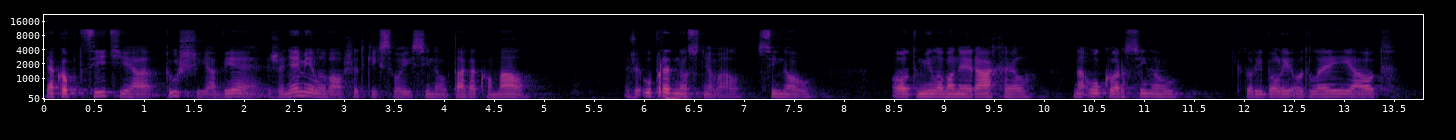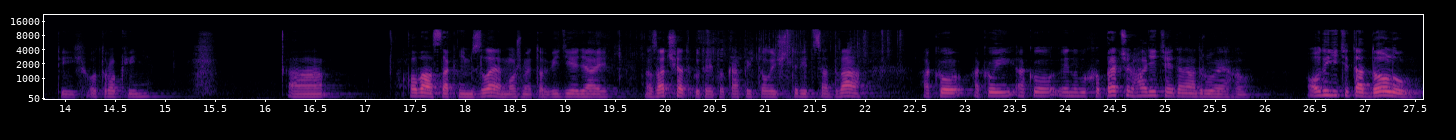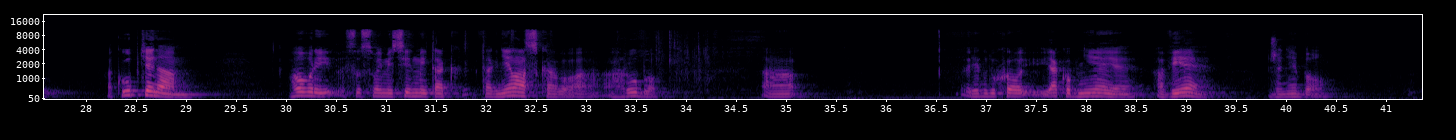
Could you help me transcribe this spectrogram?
Jakob cíti a tuší a vie, že nemiloval všetkých svojich synov tak, ako mal, že uprednostňoval synov od milovanej Ráchel na úkor synov, ktorí boli od Lei a od tých otrokyň. A choval sa k ním zle, môžeme to vidieť aj na začiatku tejto kapitoly 42, ako, ako, ako jednoducho, prečo hľadíte jeden na druhého? Odídite tam dolu a kúpte nám. Hovorí so svojimi synmi tak, tak neláskavo a, a hrubo. A jednoducho Jakob nie je a vie, že nebol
